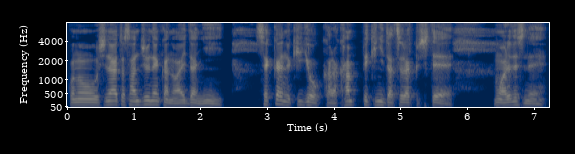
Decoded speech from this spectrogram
この失われた30年間の間に、世界の企業から完璧に脱落して、もうあれですね、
